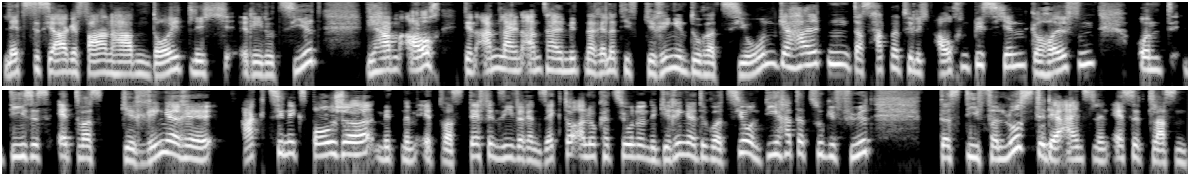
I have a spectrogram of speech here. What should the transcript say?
letztes Jahr gefahren haben, deutlich reduziert. Wir haben auch den Anleihenanteil mit einer relativ geringen Duration gehalten. Das hat natürlich auch ein bisschen geholfen. Und dieses etwas geringere Aktienexposure mit einem etwas defensiveren Sektorallokation und eine geringe Duration, die hat dazu geführt, dass die Verluste der einzelnen Assetklassen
